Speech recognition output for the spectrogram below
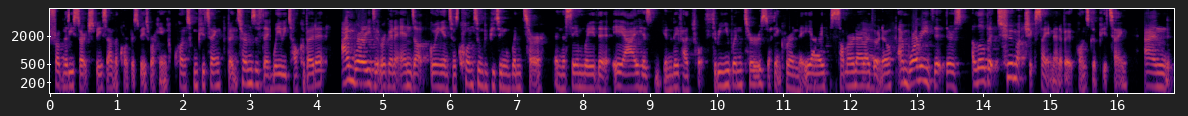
from the research space and the corporate space, working in quantum computing. But in terms of the way we talk about it, I'm worried that we're going to end up going into a quantum computing winter in the same way that AI has, you know, they've had what, three winters. I think we're in the AI summer now. Yeah. I don't know. I'm worried that there's a little bit too much excitement about quantum computing and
